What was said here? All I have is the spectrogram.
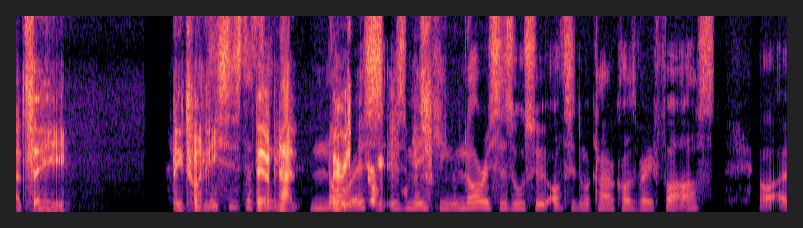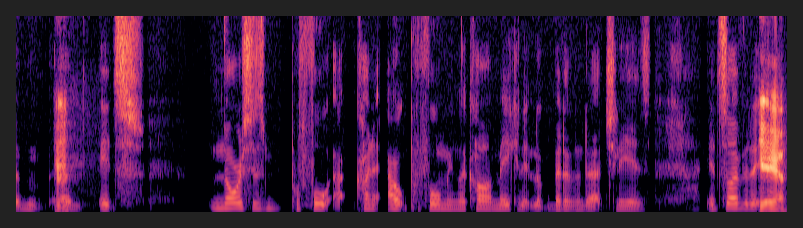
I'd say 2020. This is the They thing. Norris is making Norris is also obviously the McLaren car is very fast. uh, Um, Mhm. um, it's Norris is perfor- kind of outperforming the car, making it look better than it actually is. It's either that yeah, yeah.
